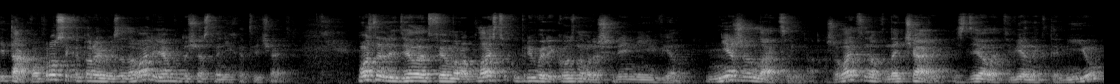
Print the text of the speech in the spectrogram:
Итак, вопросы, которые вы задавали, я буду сейчас на них отвечать. Можно ли делать феморопластику при варикозном расширении вен? Нежелательно. Желательно вначале сделать веноктомию.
